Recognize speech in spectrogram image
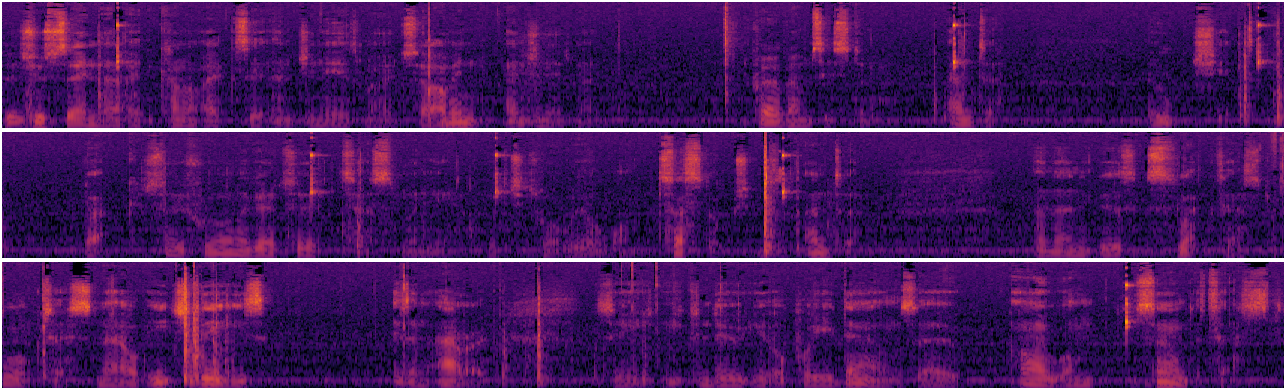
So it's just saying that it cannot exit engineers mode. So I'm in engineers mode. Program system. Enter. Oh shit. Back. So if we want to go to test menu, which is what we all want, test options, enter. And then it goes select test, walk test. Now each of these is an arrow. So you, can do your up or your down. So I want sounder test.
